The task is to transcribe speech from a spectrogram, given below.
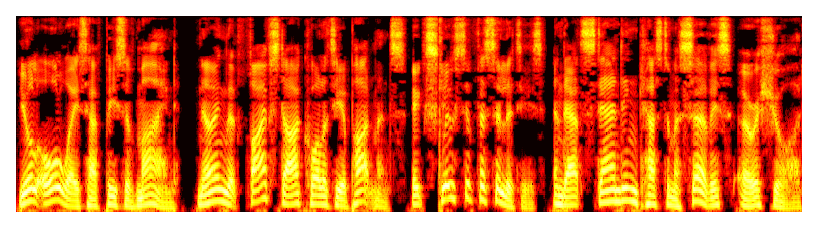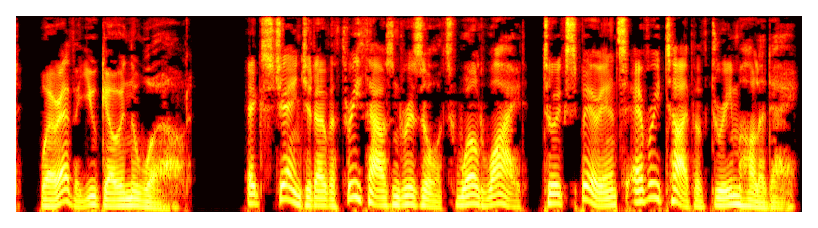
You'll always have peace of mind knowing that five-star quality apartments, exclusive facilities, and outstanding customer service are assured wherever you go in the world. Exchange at over 3,000 resorts worldwide to experience every type of dream holiday,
